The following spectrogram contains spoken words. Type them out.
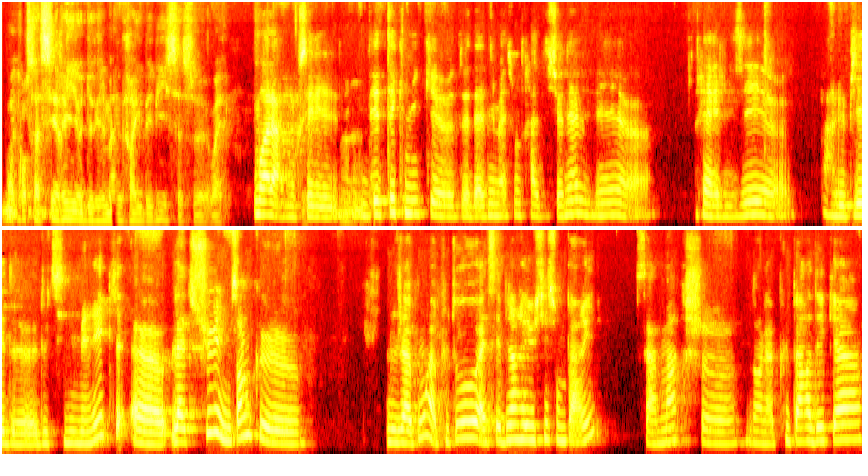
Moi, quand sa série euh, Devilman Crybaby, ça se. Ouais. voilà, donc c'est des techniques de- d'animation traditionnelle, mais euh, réalisées par le biais de- d'outils numériques. Là-dessus, il me semble que le Japon a plutôt assez bien réussi son pari. ça marche euh, dans la plupart des cas.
